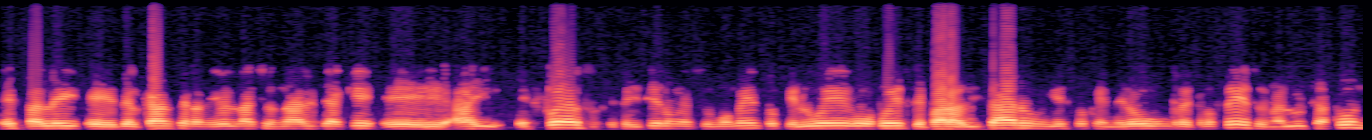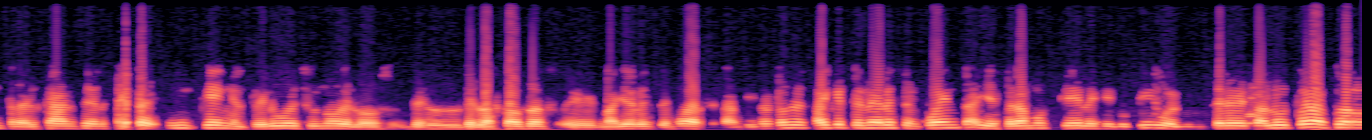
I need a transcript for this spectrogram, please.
esta ley eh, del cáncer a nivel nacional, ya que eh, hay esfuerzos que se hicieron en su momento que luego pues se paralizaron y esto generó un retroceso en la lucha contra el cáncer y que en el Perú es uno de los de, de las causas eh, mayores de muerte también. Entonces hay que tener esto en cuenta y esperamos que el Ejecutivo, el Ministerio de Salud pueda actuar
